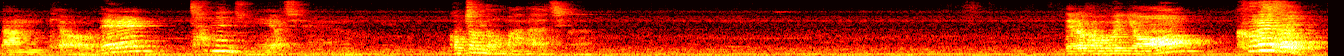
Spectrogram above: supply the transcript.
남편을 찾는 중이에요 지금. 걱정이 너무 많아요 지금. 내려가 보면요. 그래서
